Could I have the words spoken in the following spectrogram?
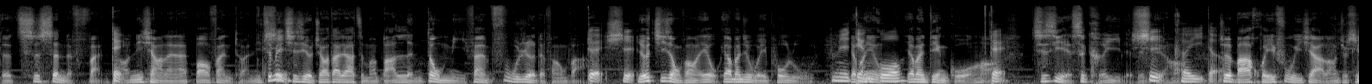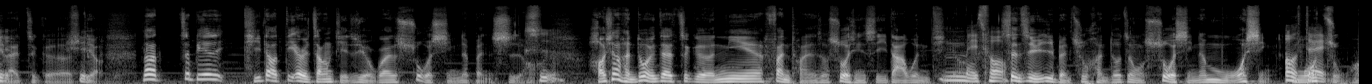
的吃剩的饭，对，你想来来包饭团，你这边其实有教大家怎么把冷冻米饭复热的方法。对，是有几种方法，要要不然就微波炉，要不然电锅，要不然电锅哈。对，其实也是可以的，是可以的，就是把它回复一下，然后就可以来这个调。那这边提到第二章节就是有关塑形的本事哈。是。好像很多人在这个捏饭团的时候，塑形是一大问题。哦，没错。甚至于日本出很多这种塑形的模型、模组哈，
